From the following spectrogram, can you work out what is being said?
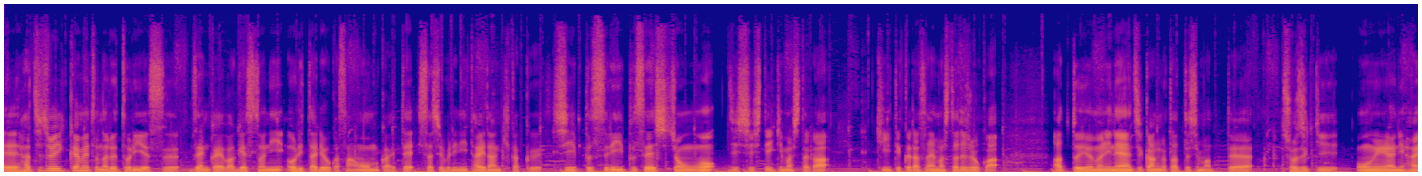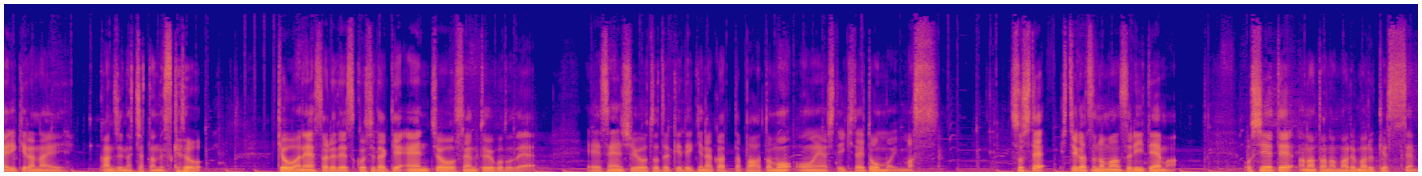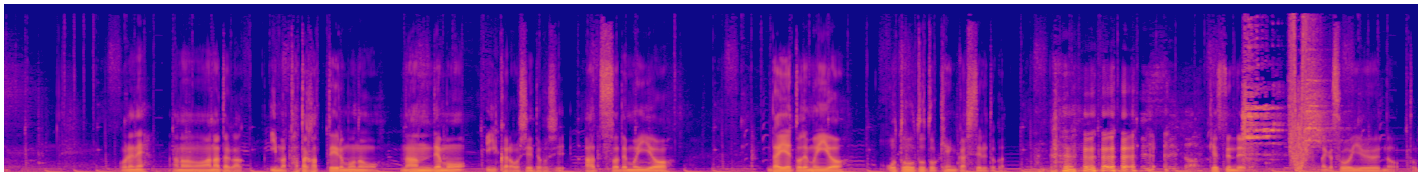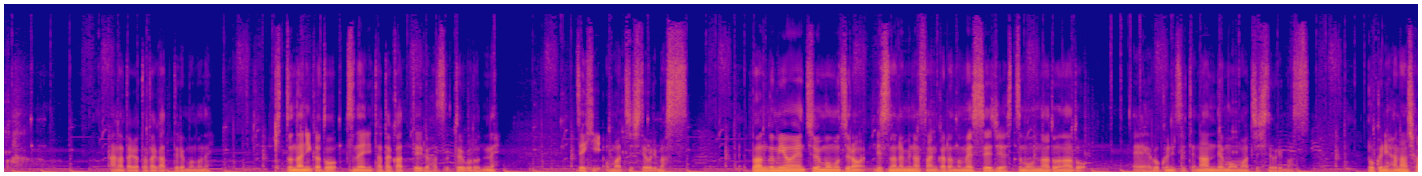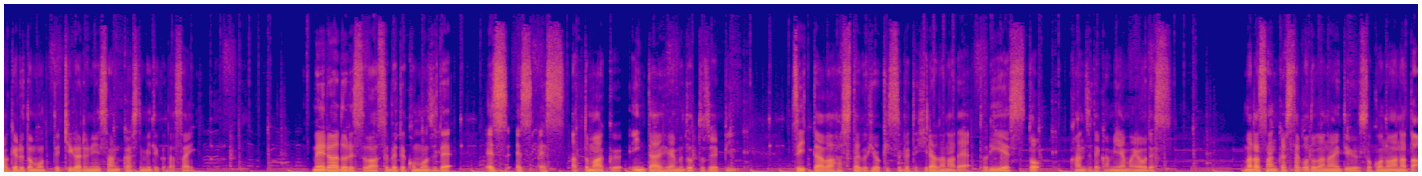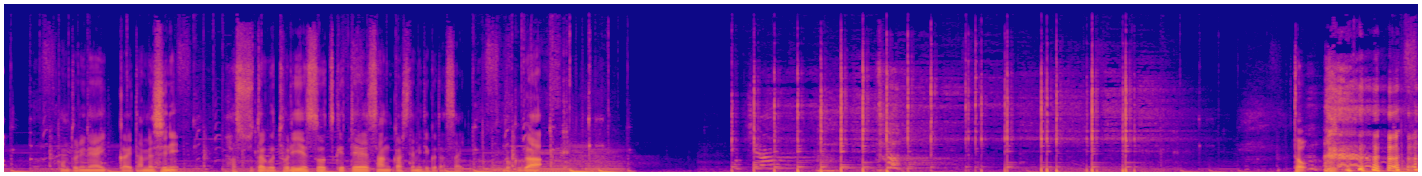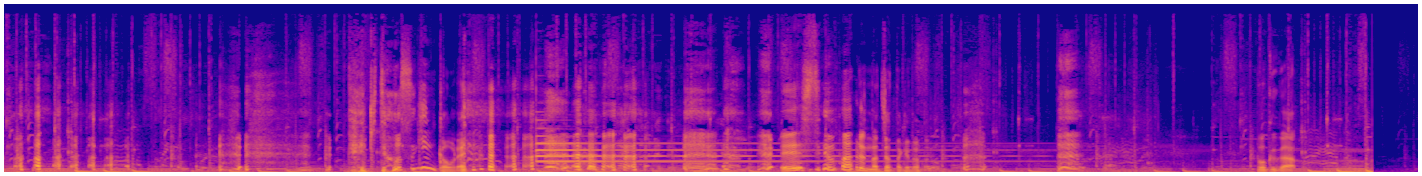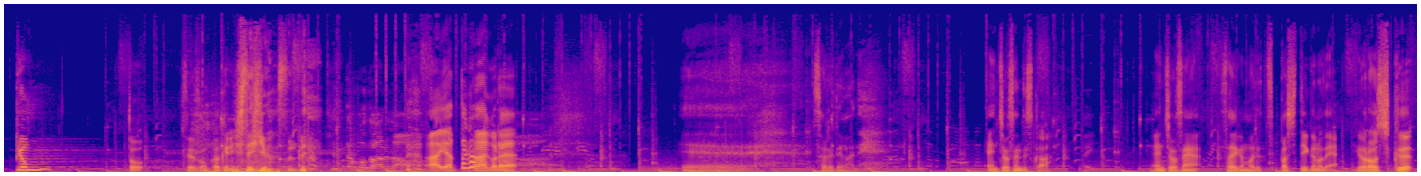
えー81回目となるトリエス。前回はゲストに織田涼香さんを迎えて久しぶりに対談企画。シープスリープセッションを実施していきましたが聞いてくださいましたでしょうか？あっという間にね時間が経ってしまって正直オンエアに入りきらない感じになっちゃったんですけど。今日はねそれで少しだけ延長戦ということで、えー先週お届けできなかったパートもオンエアしていきたいと思います。そして7月のマンスリーテーマ「教えてあなたの〇〇決戦」これねあのあなたが今戦っているものを何でもいいから教えてほしい。暑さでもいいよ。ダイエットでもいいよ。弟と喧嘩してるとか。なんか決戦だ。よね。なんかそういうのとか。あなたが戦ってるものね。きっと何かと常に戦っているはずということでね。ぜひお待ちしております。番組応援中ももちろんリスナーの皆さんからのメッセージや質問などなど、えー僕について何でもお待ちしております。僕に話しかけると思って気軽に参加してみてください。メールアドレスはすべて小文字で sss.interfm.jp ツイッターはハッシュタグ表記すべてひらがなでトリエスと漢字で神山用です。まだ参加したことがないというそこのあなた。本当にね一回試しにハッシュタグトリエスをつけて参加してみてください。僕がと。適当すぎんか俺。ASMR になっちゃったけど。僕がぴょんと生存確認していきますんで。あやったかなこれ。えー、それではね延長戦ですか、延長戦最後まで突っ走っていくのでよろしく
